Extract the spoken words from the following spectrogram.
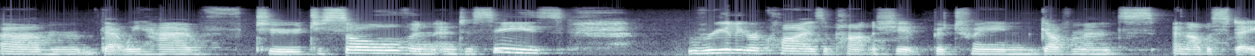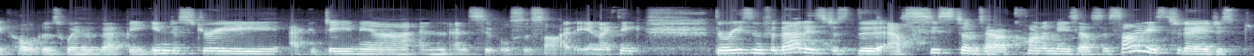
um, that we have to to solve and, and to seize really requires a partnership between governments and other stakeholders, whether that be industry, academia, and, and civil society. And I think the reason for that is just that our systems, our economies, our societies today are just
